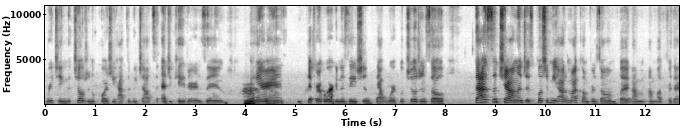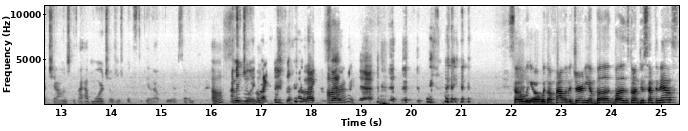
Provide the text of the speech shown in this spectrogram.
reaching the children, of course. You have to reach out to educators and parents, different organizations that work with children. So that's a challenge. It's pushing me out of my comfort zone, but I'm I'm up for that challenge because I have more children's books to get out there. So Awesome. I'm enjoying I like the, I like the sound right. of that. it. So we are we're gonna follow the journey of Bug. Bug's gonna do something else.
